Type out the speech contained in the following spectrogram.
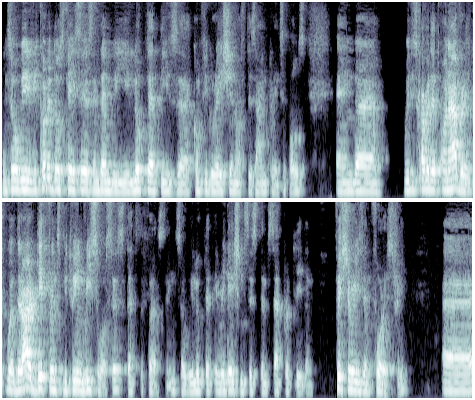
And so we recorded those cases and then we looked at these uh, configuration of design principles. And uh, we discovered that on average, well, there are differences between resources. That's the first thing. So we looked at irrigation systems separately than fisheries and forestry. Uh,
